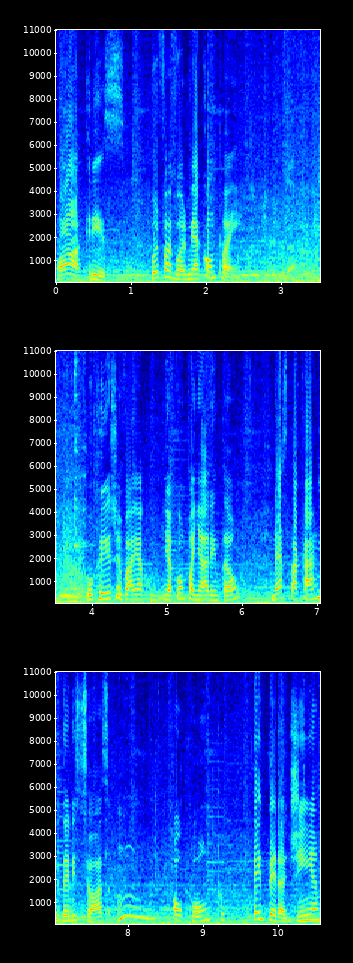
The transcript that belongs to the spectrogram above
Ó, Cris, por favor, me acompanhe. O Christian vai me acompanhar então nesta carne deliciosa, hum, ao ponto, temperadinha.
